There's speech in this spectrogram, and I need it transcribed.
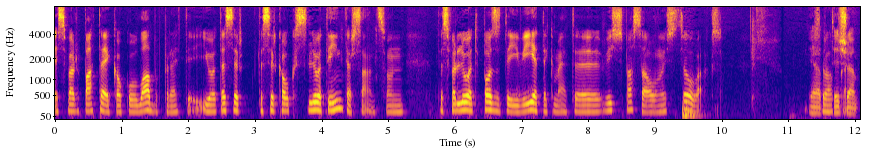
es varu pateikt kaut ko labu pretī, jo tas ir, tas ir kaut kas ļoti interesants un tas var ļoti pozitīvi ietekmēt visu pasauli un visus cilvēkus. Jā, tiešām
